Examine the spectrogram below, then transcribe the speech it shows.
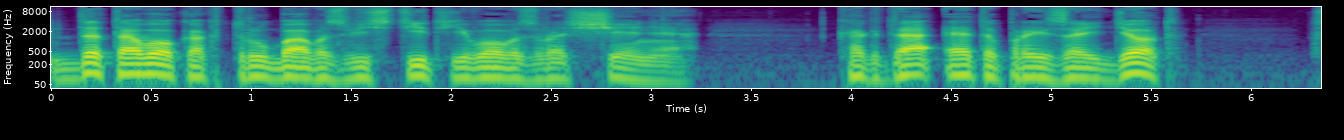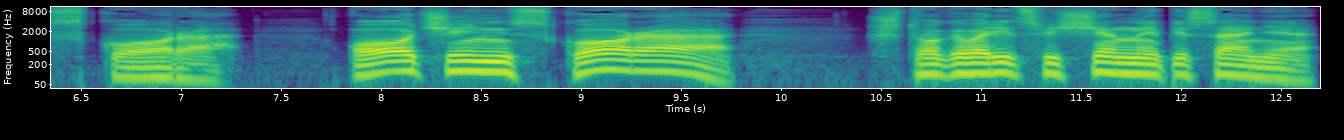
до того, как труба возвестит его возвращение. Когда это произойдет? Скоро, очень скоро. Что говорит Священное Писание?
